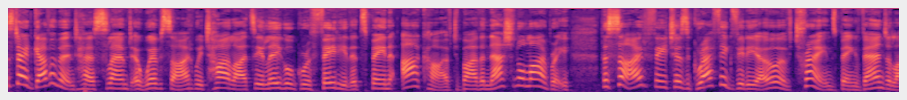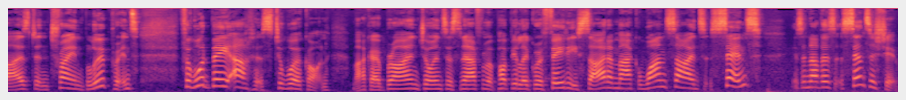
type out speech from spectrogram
The state government has slammed a website which highlights illegal graffiti that's been archived by the National Library. The site features graphic video of trains being vandalised and train blueprints for would-be artists to work on. Mark O'Brien joins us now from a popular graffiti site and Mark, one side's sense is another's censorship.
